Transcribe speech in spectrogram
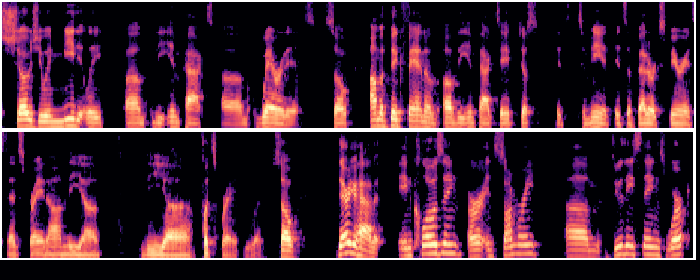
shows you immediately um, the impact um, where it is. So I'm a big fan of of the impact tape. Just it's to me it, it's a better experience than spraying on the uh, the uh, foot spray, if you would. So there you have it. In closing or in summary, um, do these things work?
